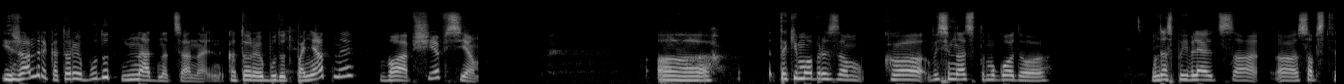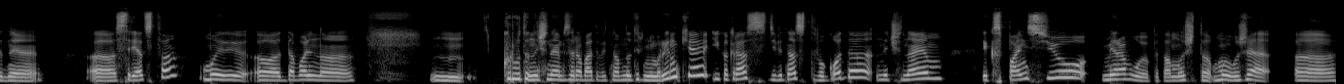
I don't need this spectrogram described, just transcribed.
и жанры, которые будут наднациональны, которые будут понятны вообще всем. Э, таким образом, к 2018 году у нас появляются э, собственные средства мы довольно круто начинаем зарабатывать на внутреннем рынке, и как раз с 2019 года начинаем экспансию мировую, потому что мы уже э,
